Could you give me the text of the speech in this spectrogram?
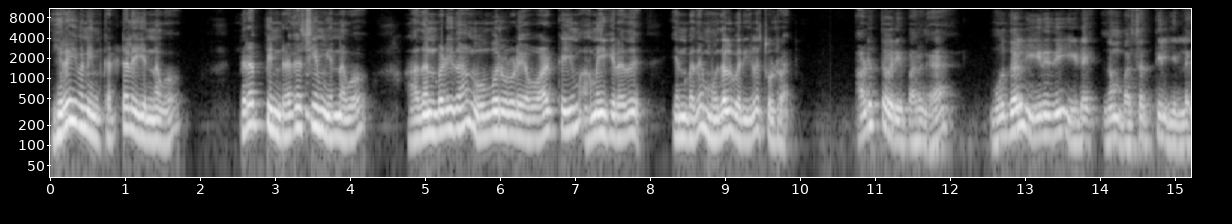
இறைவனின் கட்டளை என்னவோ பிறப்பின் ரகசியம் என்னவோ அதன்படி தான் ஒவ்வொருவருடைய வாழ்க்கையும் அமைகிறது என்பதை முதல் வரியில் சொல்கிறார் அடுத்த வரி பாருங்கள் முதல் இறுதி இடை நம் வசத்தில் இல்லை.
